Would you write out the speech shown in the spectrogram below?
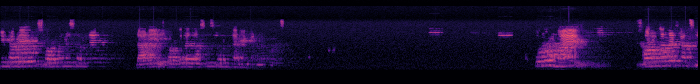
কীভাবে সন্তানের সামনে দাঁড়িয়ে সন্তানের লাশের সামনে দাঁড়িয়ে কান্না করেছে কোন মায়ের সন্তানের কাছে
